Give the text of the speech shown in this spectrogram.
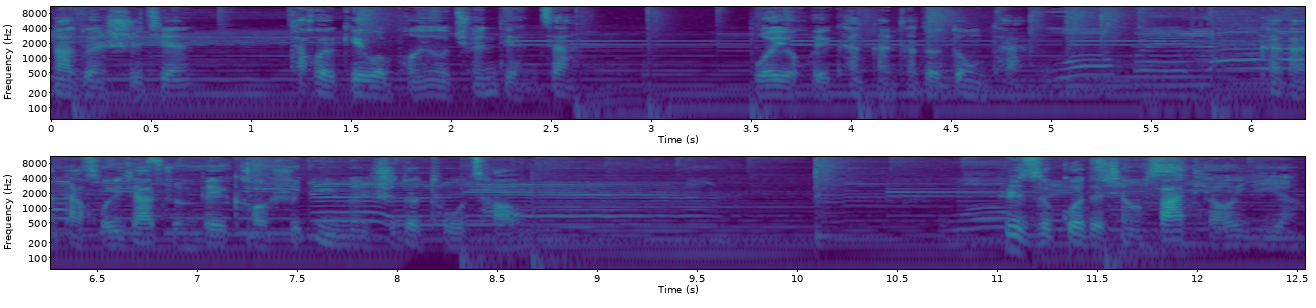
那段时间，他会给我朋友圈点赞，我也会看看他的动态，看看他回家准备考试郁闷时的吐槽。日子过得像发条一样，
